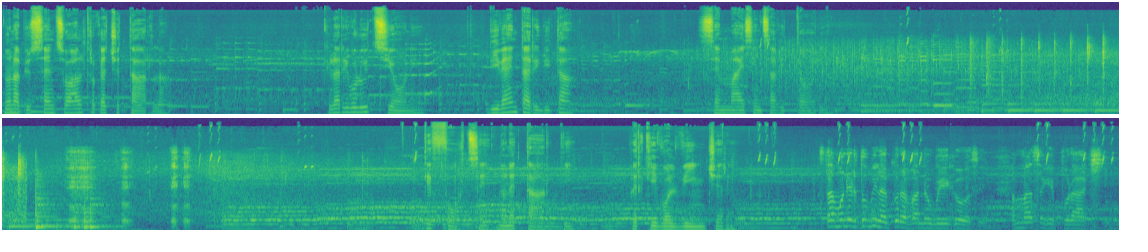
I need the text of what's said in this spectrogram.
non ha più senso altro che accettarla. Che la rivoluzione diventa aridità, semmai senza vittoria. Che forse non è tardi per chi vuol vincere. Stiamo nel 2000 ancora fanno quei cose. Ammazza che poracci.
